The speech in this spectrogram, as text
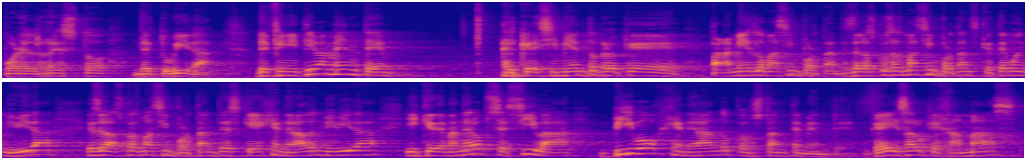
por el resto de tu vida. Definitivamente, el crecimiento creo que para mí es lo más importante. Es de las cosas más importantes que tengo en mi vida, es de las cosas más importantes que he generado en mi vida y que de manera obsesiva vivo generando constantemente. ¿okay? Es algo que jamás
